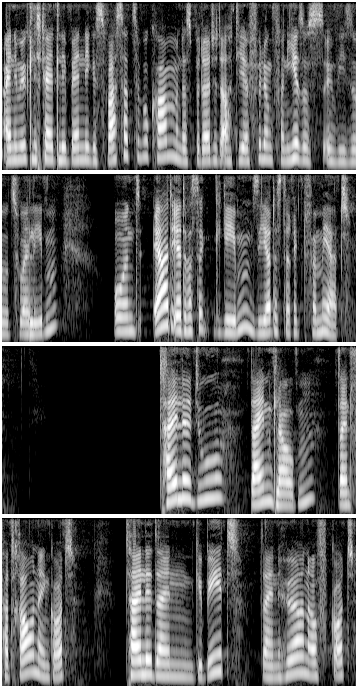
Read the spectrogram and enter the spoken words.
eine Möglichkeit, lebendiges Wasser zu bekommen. Und das bedeutet auch die Erfüllung von Jesus irgendwie so zu erleben. Und er hat ihr etwas gegeben, sie hat es direkt vermehrt. Teile du deinen Glauben, dein Vertrauen in Gott, teile dein Gebet, dein Hören auf Gott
